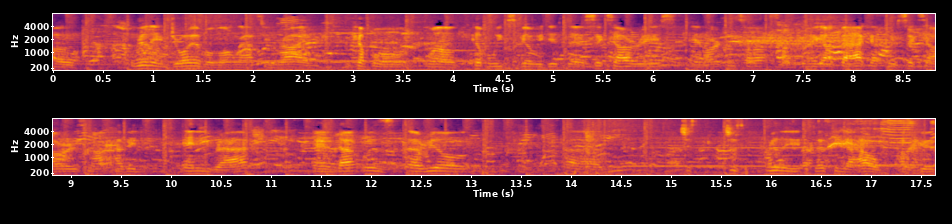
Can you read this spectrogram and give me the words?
a really enjoyable, long-lasting ride. A couple, well, a couple weeks ago, we did the six-hour race in Arkansas, and I got back after six hours, not having any rash, and that was a real, uh, just, just really attesting to how, how good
